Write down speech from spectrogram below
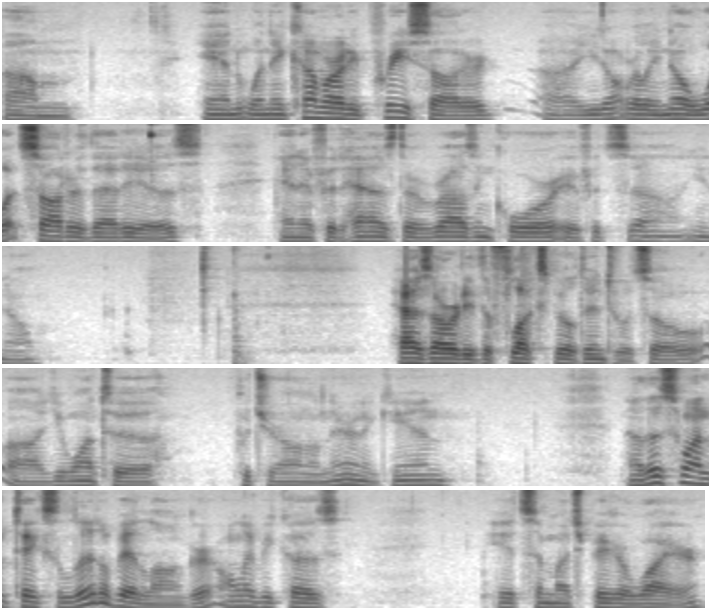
Um, and when they come already pre-soldered, uh, you don't really know what solder that is. And if it has the rosin core, if it's, uh, you know, has already the flux built into it. So uh, you want to put your own on there. And again, now this one takes a little bit longer only because it's a much bigger wire.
